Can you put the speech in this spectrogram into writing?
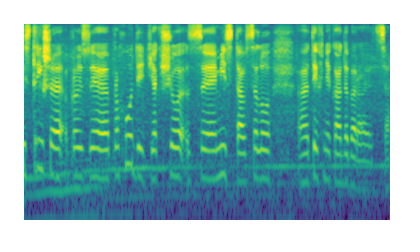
швидше проходить, якщо з міста в село техніка добирається.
